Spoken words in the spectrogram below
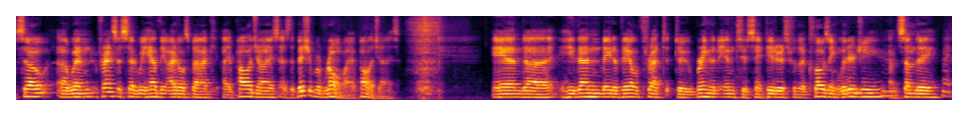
So uh, when Francis said, We have the idols back, I apologize. As the Bishop of Rome, I apologize. And uh, he then made a veiled threat to bring them into St. Peter's for the closing liturgy mm-hmm. on Sunday, right.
